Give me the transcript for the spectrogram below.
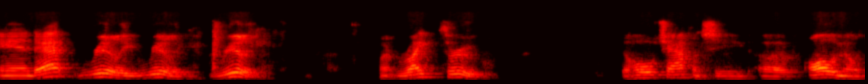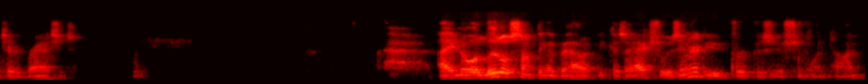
And that really, really, really went right through the whole chaplaincy of all the military branches. I know a little something about it because I actually was interviewed for a position one time.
